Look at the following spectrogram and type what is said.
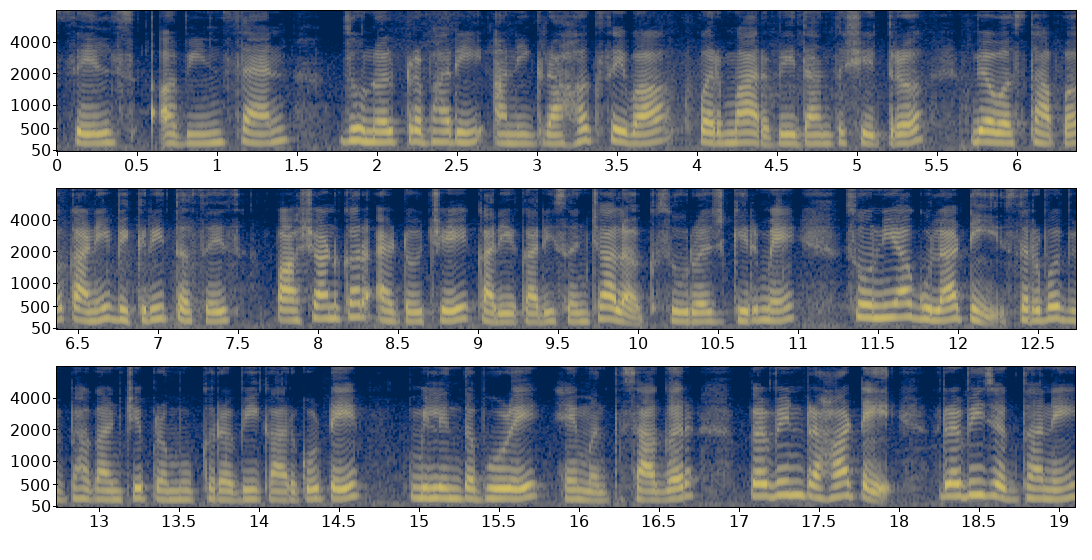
सेल्स अविन सॅन झोनल प्रभारी आणि ग्राहक सेवा परमार वेदांत क्षेत्र व्यवस्थापक आणि विक्री तसेच पाषाणकर ॲटोचे कार्यकारी संचालक सूरज गिरमे सोनिया गुलाटी सर्व विभागांचे प्रमुख Ravi Gargote Milind Bhole Hemant Sagar Praveen Rahate Ravi Jagdhane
